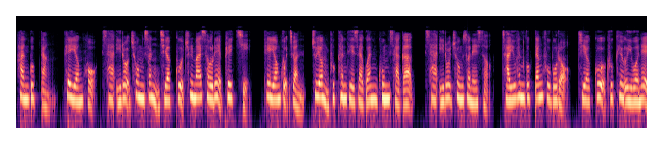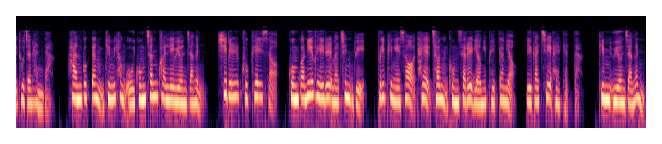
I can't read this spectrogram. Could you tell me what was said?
한국당 태영호 4.15 총선 지역구 출마 서울에 배치 태영호 전 주영 북한 대사관 공사가 4.15 총선에서 자유한국당 후보로 지역구 국회의원에 도전한다. 한국당 김형우 공천관리위원장은 10일 국회에서 공관위 회의를 마친 뒤 브리핑에서 태 전 공사를 영입했다며 이같이 밝혔다. 김 위원장은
